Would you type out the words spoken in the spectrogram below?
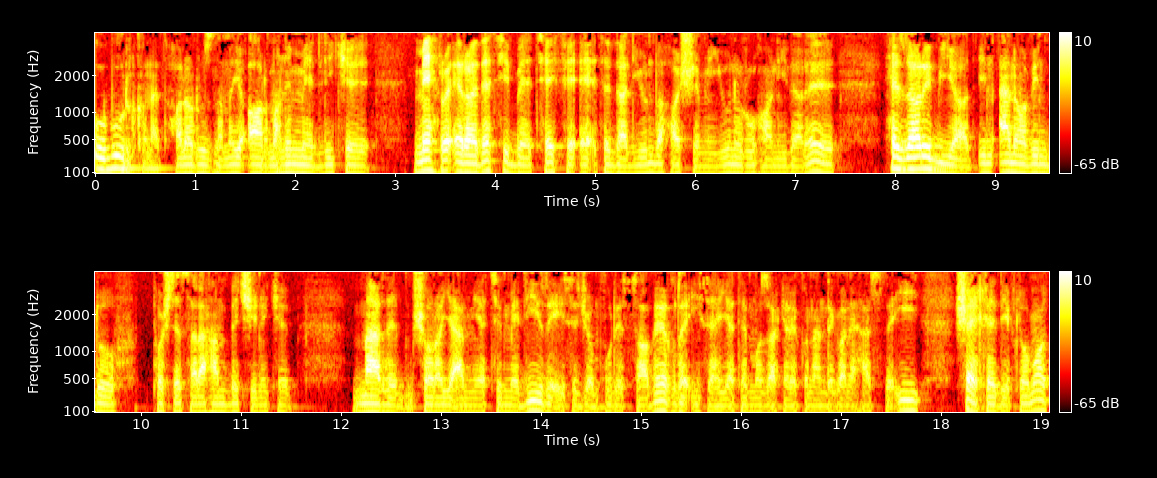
عبور کند. حالا روزنامه آرمان ملی که مهر و ارادتی به طیف اعتدالیون و هاشمیون و روحانی داره هزاری بیاد. این عناوین رو پشت سر هم بچینه که مرد شورای امنیت ملی رئیس جمهور سابق رئیس هیئت مذاکره کنندگان هسته‌ای شیخ دیپلمات.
